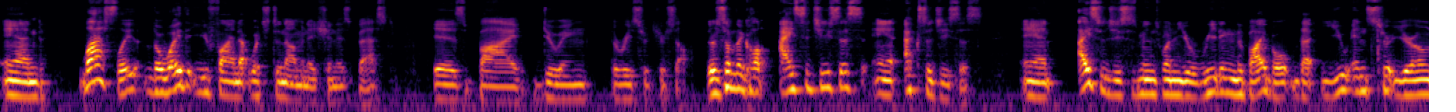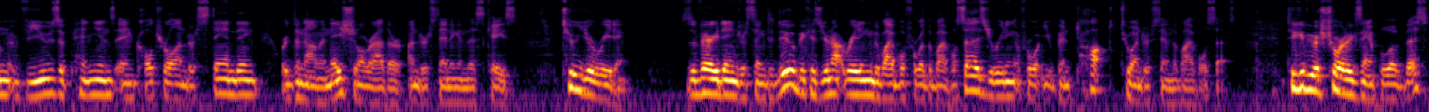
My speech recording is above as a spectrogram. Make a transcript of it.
And lastly, the way that you find out which denomination is best is by doing the research yourself. There's something called eisegesis and exegesis. And eisegesis means when you're reading the Bible that you insert your own views, opinions, and cultural understanding, or denominational rather, understanding in this case, to your reading. This is a very dangerous thing to do because you're not reading the Bible for what the Bible says, you're reading it for what you've been taught to understand the Bible says. To give you a short example of this,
